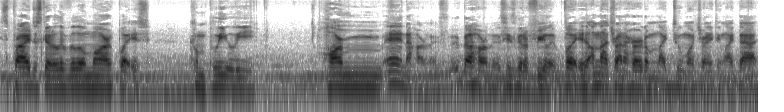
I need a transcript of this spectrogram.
It's probably just gonna leave a little mark, but it's completely harm and eh, not harmless not harmless he's gonna feel it but i'm not trying to hurt him like too much or anything like that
